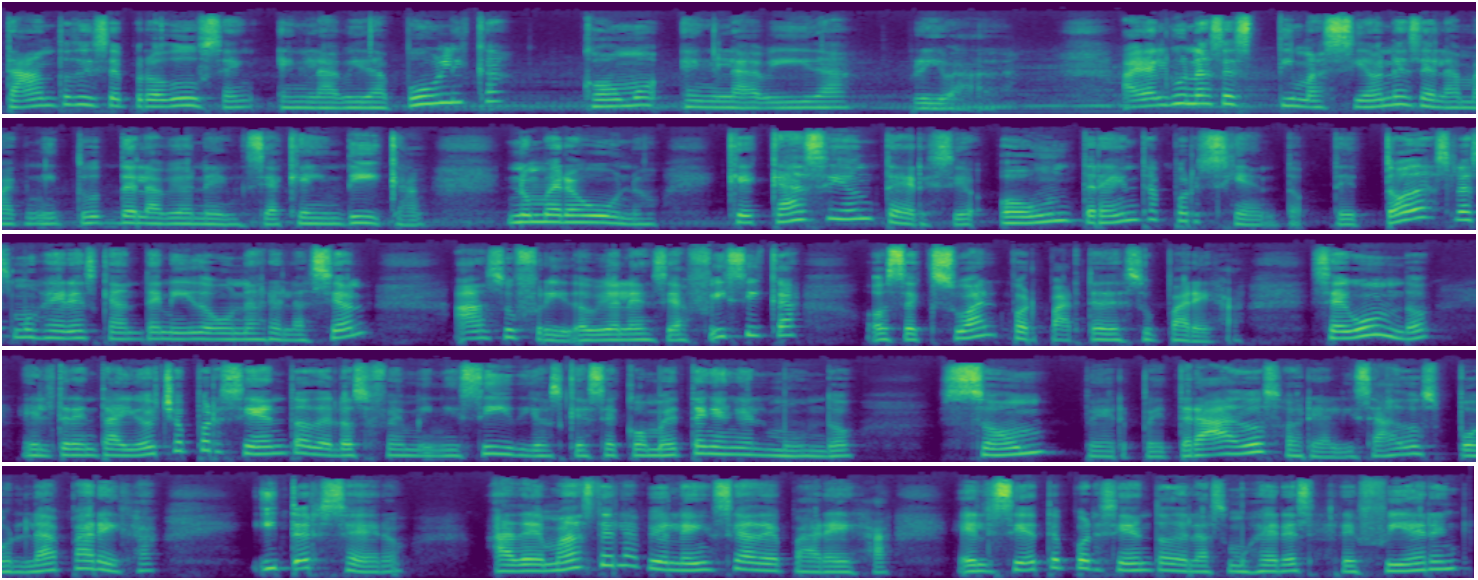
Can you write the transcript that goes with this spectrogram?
tanto si se producen en la vida pública como en la vida privada. Hay algunas estimaciones de la magnitud de la violencia que indican, número uno, que casi un tercio o un 30% de todas las mujeres que han tenido una relación han sufrido violencia física o sexual por parte de su pareja. Segundo, el 38% de los feminicidios que se cometen en el mundo son perpetrados o realizados por la pareja. Y tercero, Además de la violencia de pareja, el 7% de las mujeres refieren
